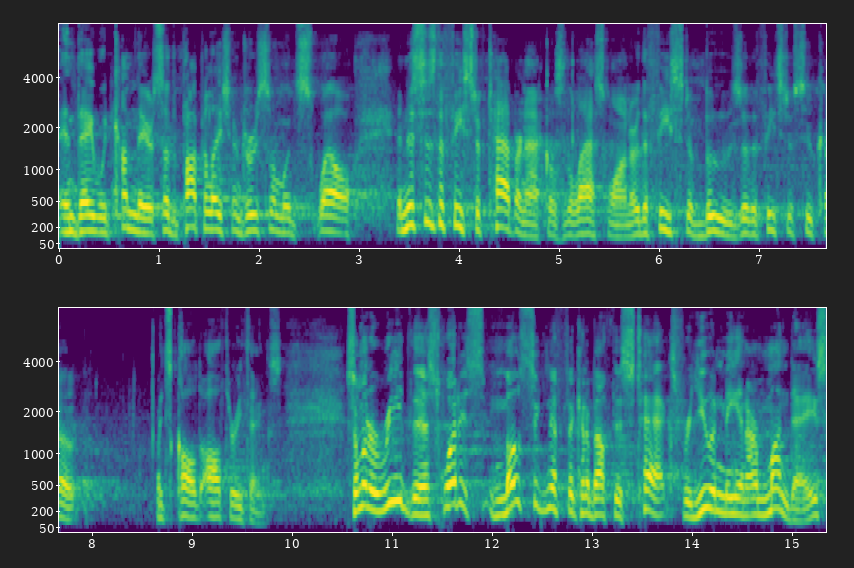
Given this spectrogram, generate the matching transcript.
and they would come there. So the population of Jerusalem would swell and this is the Feast of Tabernacles, the last one, or the Feast of Booths, or the Feast of Sukkot. It's called all three things. So I'm going to read this. What is most significant about this text for you and me in our Mondays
